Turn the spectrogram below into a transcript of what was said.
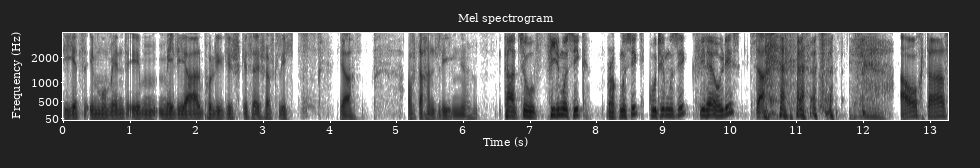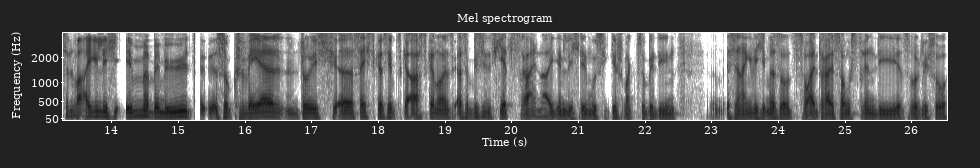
die jetzt im Moment eben medial, politisch, gesellschaftlich ja, auf der Hand liegen. Ja. Dazu viel Musik, Rockmusik, gute Musik, viele Oldies. Da Auch da sind wir eigentlich immer bemüht, so quer durch äh, 60er, 70er, 80er, 90er, also bis ins Jetzt rein eigentlich den Musikgeschmack zu bedienen. Es sind eigentlich immer so zwei, drei Songs drin, die jetzt wirklich so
